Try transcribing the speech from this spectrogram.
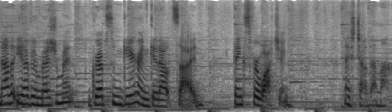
Now that you have your measurement, grab some gear and get outside. Thanks for watching. Nice job, Emma.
